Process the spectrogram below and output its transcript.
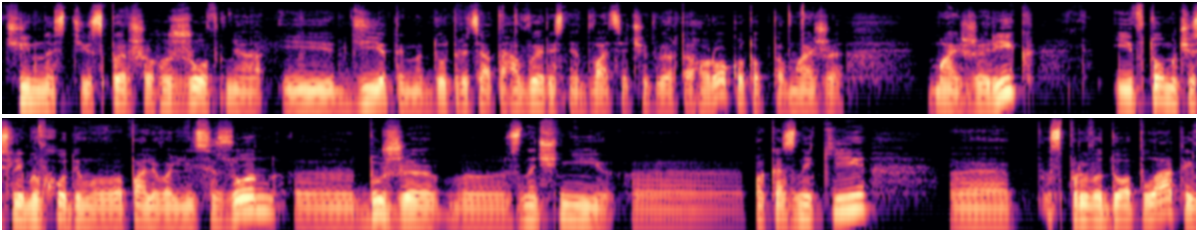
чинності з 1 жовтня і діятиме до 30 вересня 2024 року, тобто майже, майже рік. І в тому числі ми входимо в опалювальний сезон. Е, Дуже е, значні е, показники з приводу оплати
